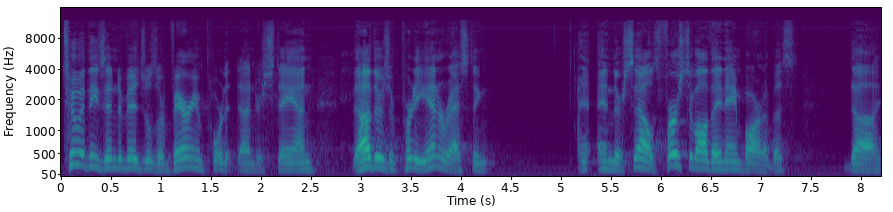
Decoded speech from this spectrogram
Two of these individuals are very important to understand, the others are pretty interesting in themselves. First of all, they named Barnabas. Duh,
